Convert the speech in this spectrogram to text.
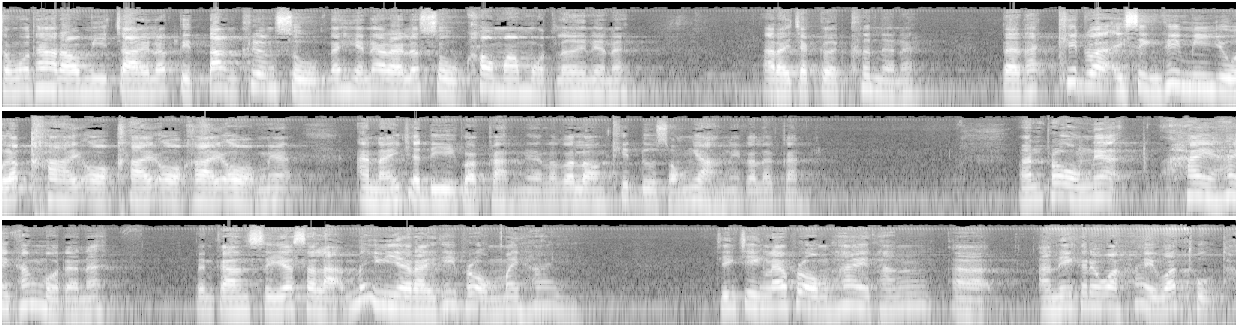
สมมติถ้าเรามีใจแล้วติดตั้งเครื่องสูบนะเห็นอะไรแล้วสูบเข้ามาหมดเลยเนี่ยนะอะไรจะเกิดขึ้นนี่ยนะแต่ถ้าคิดว่าไอสิ่งที่มีอยู่แล้วคายออกคายออกคายออกเนี่ยอันไหนจะดีกว่ากันเนี่ยเราก็ลองคิดดูสองอย่างนี่ก็แล้วกันมันพระองค์เนี่ยให้ให้ทั้งหมดอะนะเป็นการเสียสละไม่มีอะไรที่พระองค์ไม่ให้ จริง ๆ แล้วพระองค์ให้ทั้งอ่าอันนี้เขาเรียกว่าให้วัตถุท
